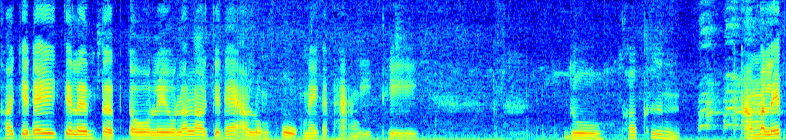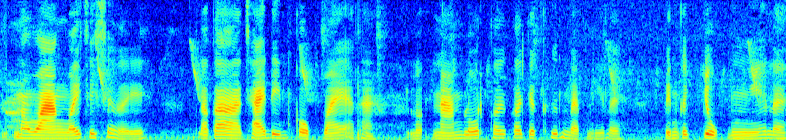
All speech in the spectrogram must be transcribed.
เขาจะได้เจริญเติบโตเร็วแล้วเราจะได้เอาลงปลูกในกระถางอีกที ดูเขาขึ้น เอาเมล็ดมาวางไว้เฉยๆ แล้วก็ใช้ดินกบไว้อะค่ะลดน้ำลดก็ก็จะขึ้นแบบนี้เลย เป็นกระจุกอย่างนี้เลย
